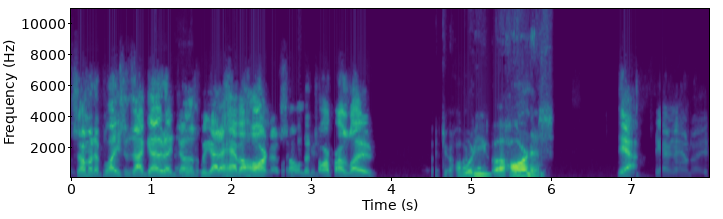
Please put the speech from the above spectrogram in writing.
some of the places I go, they tell us we got to have a harness on to tarp our load. What do you, a harness? Yeah. yeah nowadays,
